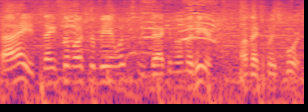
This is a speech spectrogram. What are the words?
uh, hey, thanks so much for being with me. Back in a moment here on Next Play Sports.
